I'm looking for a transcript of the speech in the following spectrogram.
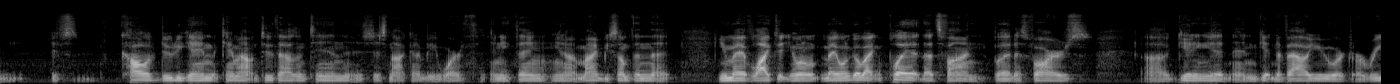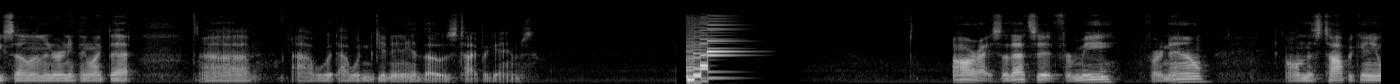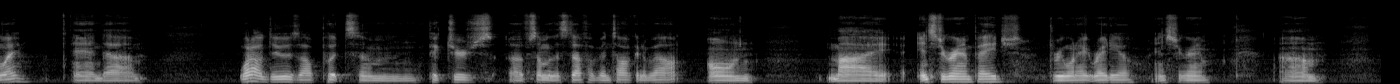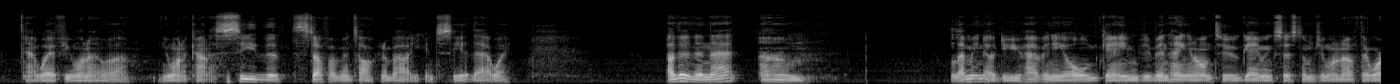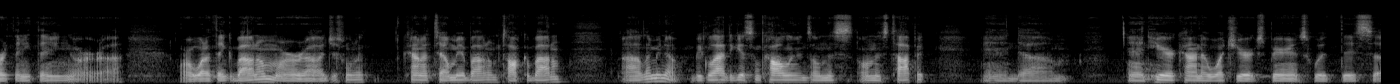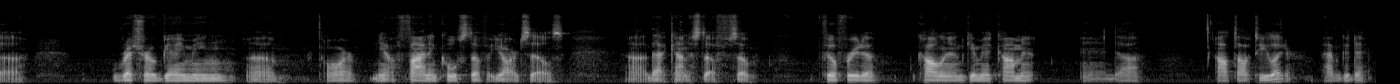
it's Call of Duty game that came out in 2010 is just not going to be worth anything. You know, it might be something that you may have liked it, you may want to go back and play it, that's fine. But as far as uh, getting it and getting a value or, or, reselling it or anything like that, uh, I would I wouldn't get any of those type of games. All right, so that's it for me for now on this topic anyway. And um, what I'll do is I'll put some pictures of some of the stuff I've been talking about on my Instagram page, 318 Radio Instagram. Um, that way, if you want to, uh, you want to kind of see the stuff I've been talking about, you can see it that way. Other than that, um, let me know. Do you have any old games you've been hanging on to, gaming systems? You want to know if they're worth anything, or uh, or what I think about them, or uh, just want to kind of tell me about them, talk about them? Uh, let me know. Be glad to get some call-ins on this on this topic, and um, and hear kind of what your experience with this uh, retro gaming um, or you know finding cool stuff at yard sales, uh, that kind of stuff. So feel free to call in, give me a comment, and uh, I'll talk to you later. Have a good day.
